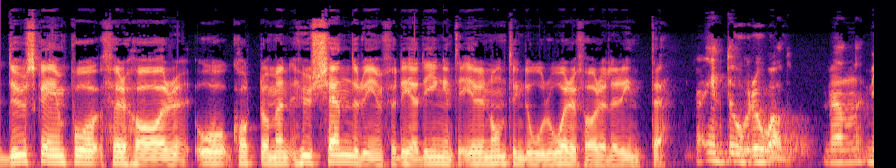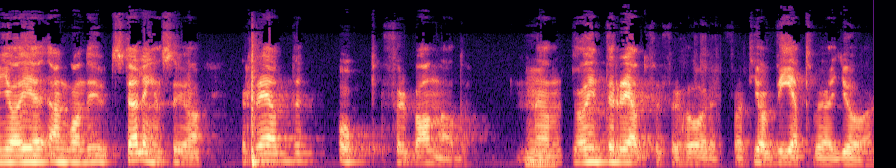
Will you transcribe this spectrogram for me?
du ska in på förhör och kort då, men hur känner du inför det? det är, ingenting, är det någonting du oroar dig för eller inte? Jag är inte oroad. Men, men jag är, angående utställningen så är jag rädd och förbannad. Men jag är inte rädd för förhöret för att jag vet vad jag gör.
